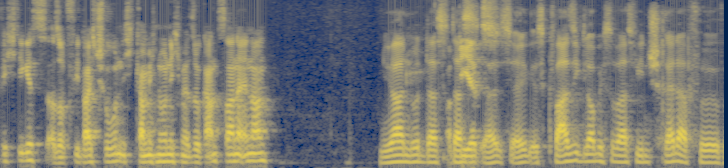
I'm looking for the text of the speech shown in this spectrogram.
Wichtiges? Also vielleicht schon, ich kann mich nur nicht mehr so ganz dran erinnern. Ja, nur dass das ja, ist, ist, quasi, glaube ich, sowas wie ein Schredder für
